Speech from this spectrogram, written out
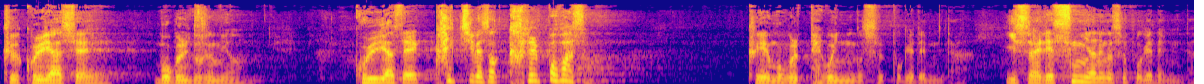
그 골리앗의 목을 누르며 골리앗의 칼집에서 칼을 뽑아서 그의 목을 베고 있는 것을 보게 됩니다. 이스라엘의 승리하는 것을 보게 됩니다.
